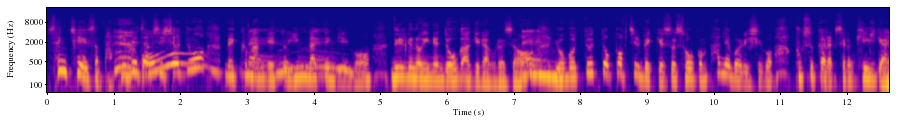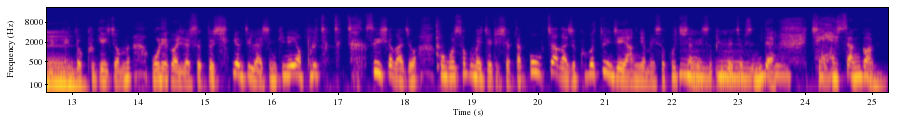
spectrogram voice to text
생채에서 밥 비벼 잡수셔도 매콤한 네. 게 또 입맛 네. 땡기고 늙은 오이는 노각이라고 그래서 네. 요것도 또 껍질 벗겨서 소금 파내 버리시고 국숟가락처럼 길게 하는데 음. 또 그게 좀 오래 걸려서 또 신경질 나시면 그냥 옆으로 착착착 쓰셔가지고 그거 소금에 절이셨다 꼭 짜가지고 그것도 이제 양념해서 고추장에서 비벼 접수는데 제일 싼 건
